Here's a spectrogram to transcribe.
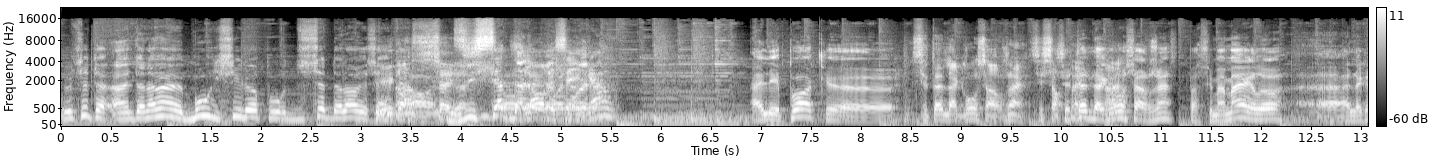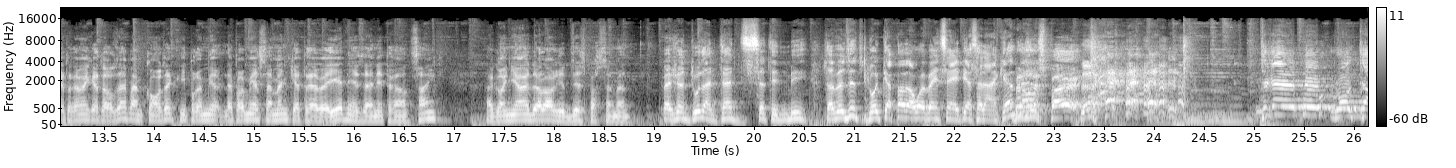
Tu sais, t'as un- t'en avais un beau ici, là, pour 17,50 17 et 50 À l'époque, euh, C'était de la grosse argent, c'est certain. c'était de la Hein? grosse argent. Parce que ma mère, là, euh, elle a 94 ans, puis elle me contait que les premières- la première semaine qu'elle travaillait, dans les années 35, elle gagnait 1,10 par semaine. Imagine-toi, dans le temps, 17,5. Ça veut dire que tu dois être capable d'avoir 25 pièces à l'enquête, Ben, j'espère. Très beau roll top.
